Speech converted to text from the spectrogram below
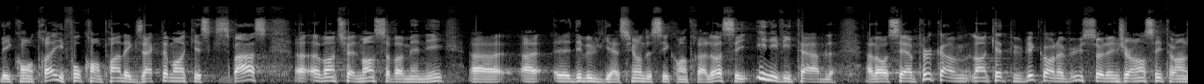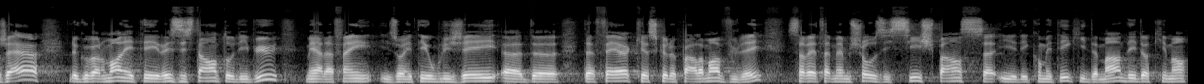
les contrats, il faut comprendre exactement qu'est-ce qui se passe. Euh, éventuellement, ça va mener euh, à la divulgation de ces contrats-là. C'est inévitable. Alors, c'est un peu comme l'enquête publique qu'on a vue sur l'ingérence étrangère. Le gouvernement était résistant au début, mais à la fin, ils ont été obligés euh, de, faire qu'est-ce que le Parlement voulait. Ça va être la même chose ici. Je pense euh, il y a des comités qui demandent des documents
